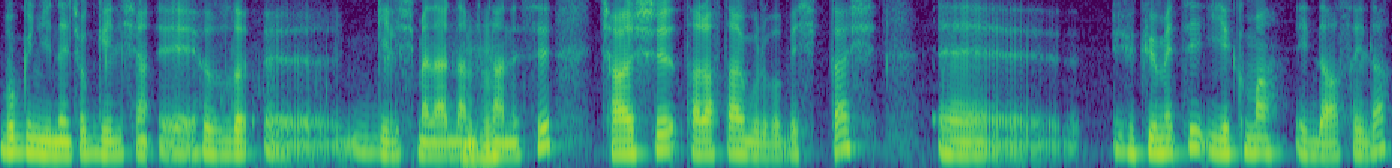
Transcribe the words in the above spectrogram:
Bugün yine çok gelişen e, hızlı e, gelişmelerden hı hı. bir tanesi. Çarşı taraftar grubu Beşiktaş e, hükümeti yıkma iddiasıyla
